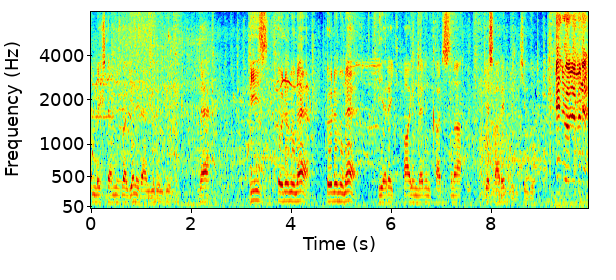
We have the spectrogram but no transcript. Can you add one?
15 Temmuz'da yeniden yürüldü ve biz ölümüne, ölümüne diyerek hainlerin karşısına cesaretle dikildi. Biz ölümüne,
